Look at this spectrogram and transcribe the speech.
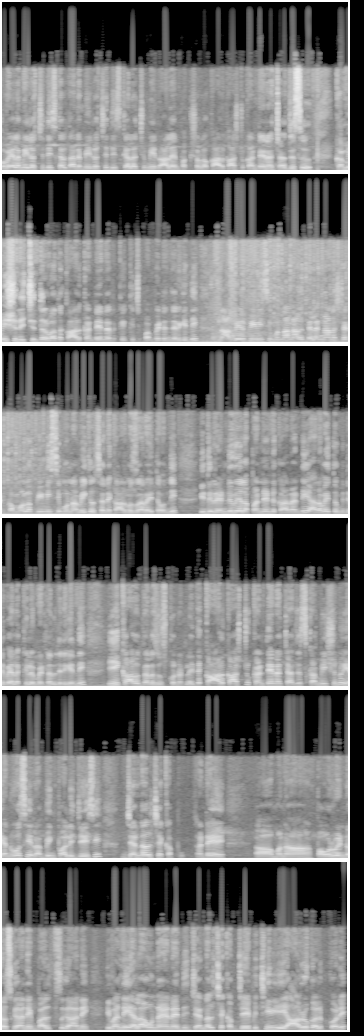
ఒకవేళ మీరు వచ్చి తీసుకెళ్తారంటే మీరు వచ్చి తీసుకెళ్ళచ్చు. మీరు రాలేని పక్షంలో car cost container charges commission ఇచ్చిన తర్వాత కార్ కంటైనర్ ఎక్కించి పంపించడం జరిగింది. నా పేరు పీవీసీ మున్నా నాకు తెలంగాణ స్టేట్ ఖమ్మంలో పీవీసీ మున్నా వెహికల్స్ అనే కార్ బజార్ అయితే ఉంది. ఇది రెండు వేల పన్నెండు కార్ అండి. అరవై తొమ్మిది వేల కిలోమీటర్లు తిరిగింది. ఈ కారు ధర చూసుకున్నట్లయితే car cost container charges commission NOC rubbing polish చేసి జనరల్ చెకప్ అంటే మన పవర్ విండోస్ కానీ బల్బ్స్ కానీ ఇవన్నీ ఎలా ఉన్నాయనేది జనరల్ చెకప్ చేయించి ఈ ఆరు కలుపుకొని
